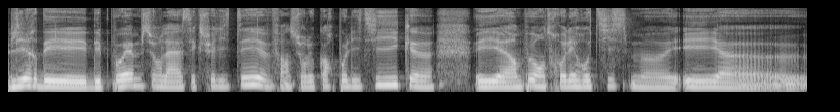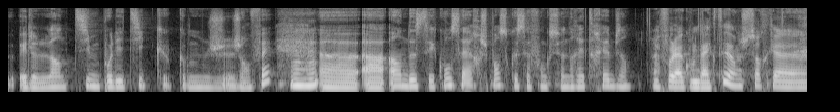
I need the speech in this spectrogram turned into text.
lire des, des poèmes sur la sexualité, enfin sur le corps politique, euh, et un peu entre l'érotisme et, euh, et l'intime politique, comme j'en fais, mhm. euh, à un de ces concerts. Je pense que ça fonctionnerait très bien. Il faut la contacter, hein. je suis sûre que.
